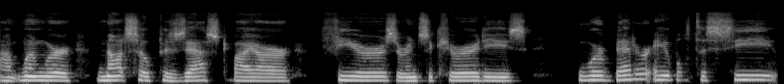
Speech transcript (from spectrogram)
Uh, when we're not so possessed by our fears or insecurities, we're better able to see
